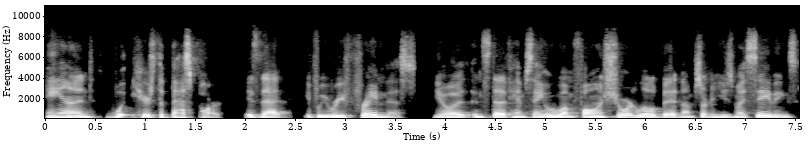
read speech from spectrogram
And what here's the best part is that if we reframe this, you know, instead of him saying, "Oh, I'm falling short a little bit and I'm starting to use my savings,"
